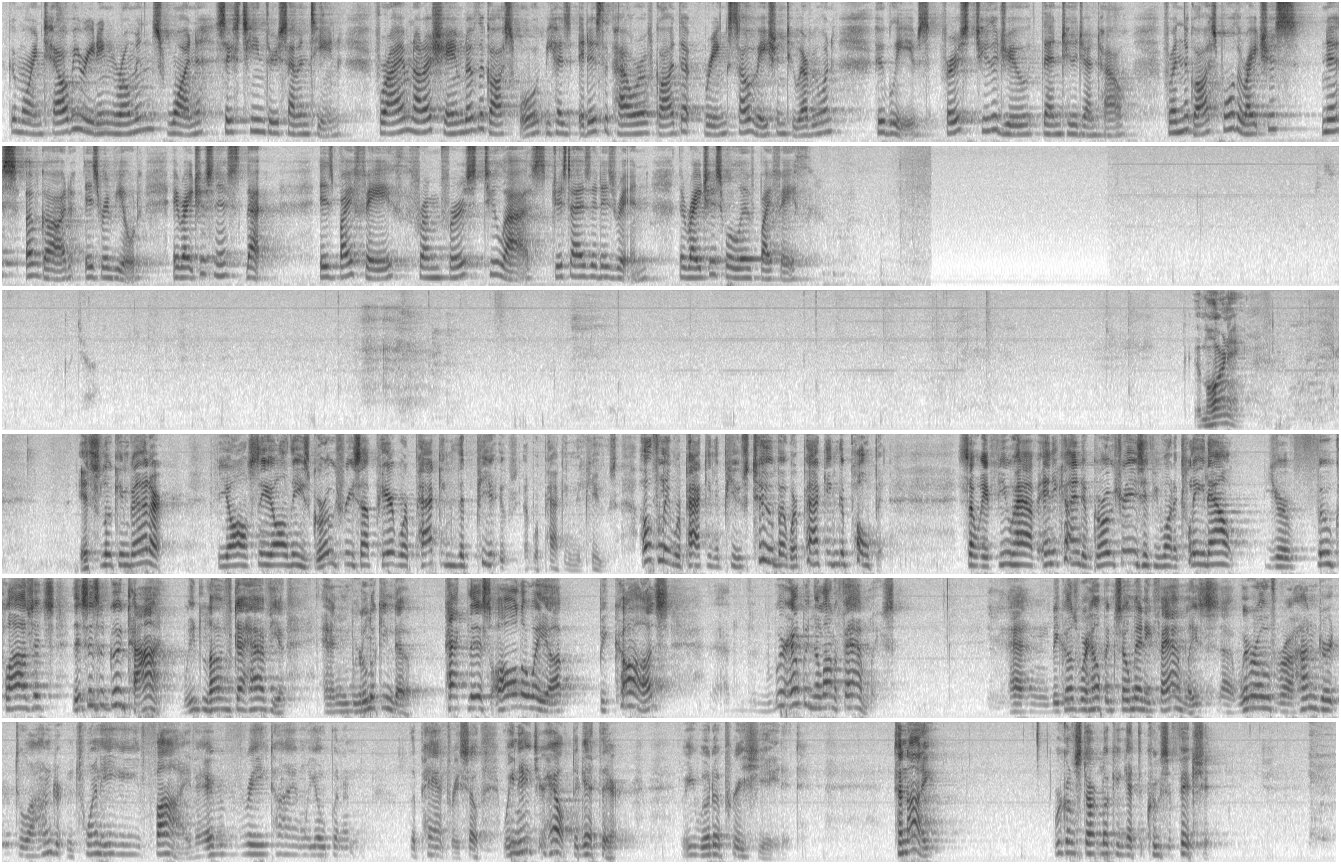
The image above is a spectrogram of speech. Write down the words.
Good morning. Today I'll be reading Romans 1 16 through 17. For I am not ashamed of the gospel, because it is the power of God that brings salvation to everyone who believes, first to the Jew, then to the Gentile. For in the gospel, the righteousness of God is revealed, a righteousness that is by faith from first to last, just as it is written, the righteous will live by faith. Good morning. It's looking better. You all see all these groceries up here? We're packing the pews. uh, We're packing the pews. Hopefully, we're packing the pews too, but we're packing the pulpit. So, if you have any kind of groceries, if you want to clean out your food closets, this is a good time. We'd love to have you. And we're looking to pack this all the way up because we're helping a lot of families. And because we're helping so many families, uh, we're over 100 to 125 every time we open the pantry. So we need your help to get there. We would appreciate it. Tonight, we're going to start looking at the crucifixion.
